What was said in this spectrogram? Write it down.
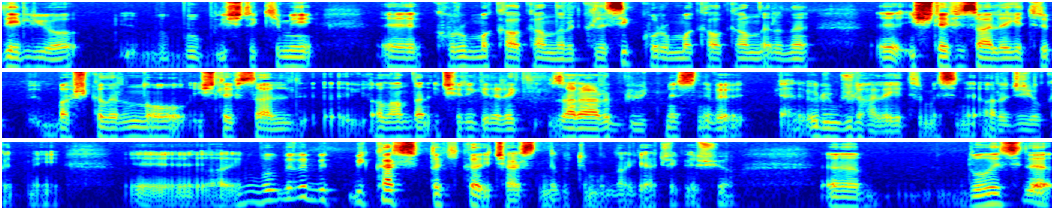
deliyor. Bu, işte kimi e, korunma kalkanları, klasik korunma kalkanlarını e, işlevsiz hale getirip başkalarının o işlevsel e, alandan içeri girerek zararı büyütmesini ve yani ölümcül hale getirmesini, aracı yok etmeyi. Bu ve bir, birkaç dakika içerisinde bütün bunlar gerçekleşiyor. Dolayısıyla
